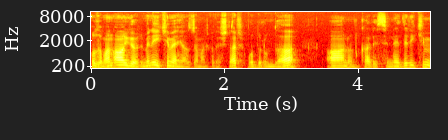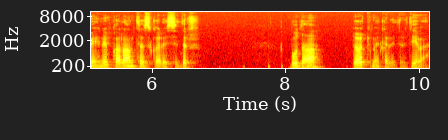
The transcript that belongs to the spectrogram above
O zaman a gördüm. Yine 2m yazacağım arkadaşlar. Bu durumda a'nın karesi nedir? 2m'nin parantez karesidir. Bu da 4m karedir değil mi?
